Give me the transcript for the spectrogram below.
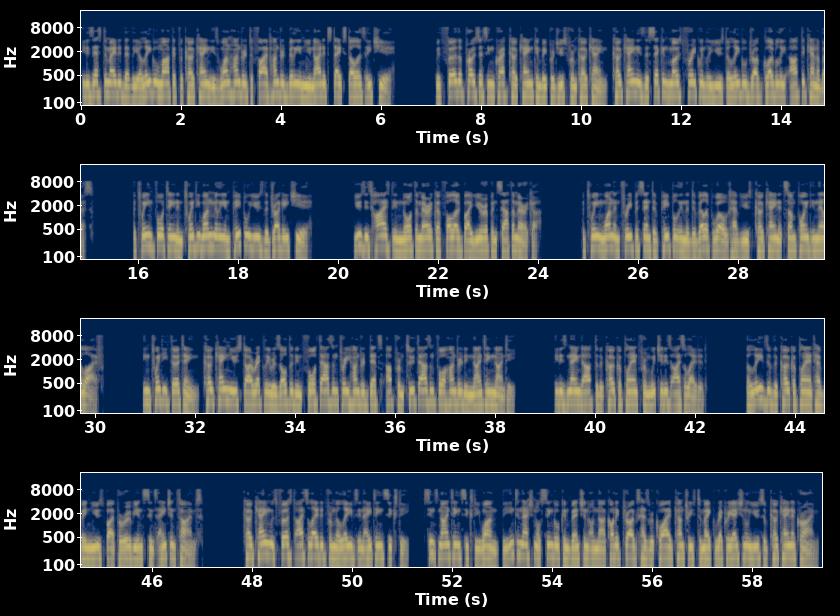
It is estimated that the illegal market for cocaine is 100 to 500 billion United States dollars each year. With further processing crack cocaine can be produced from cocaine. Cocaine is the second most frequently used illegal drug globally, after cannabis. Between 14 and 21 million people use the drug each year. Use is highest in North America followed by Europe and South America. Between 1 and 3% of people in the developed world have used cocaine at some point in their life. In 2013, cocaine use directly resulted in 4,300 deaths, up from 2,400 in 1990. It is named after the coca plant from which it is isolated. The leaves of the coca plant have been used by Peruvians since ancient times. Cocaine was first isolated from the leaves in 1860. Since 1961, the International Single Convention on Narcotic Drugs has required countries to make recreational use of cocaine a crime.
